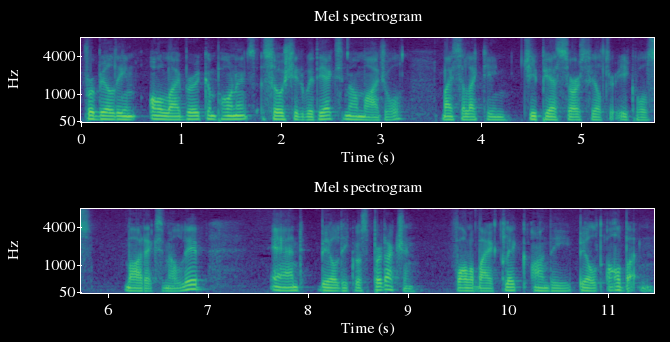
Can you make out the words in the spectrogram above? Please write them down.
for building all library components associated with the XML module by selecting GPS source filter equals mod XML lib and build equals production followed by a click on the Build All button.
